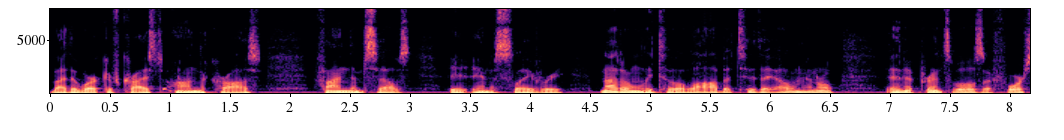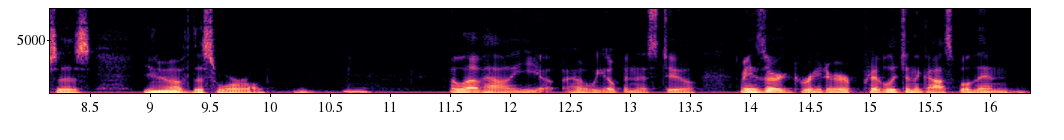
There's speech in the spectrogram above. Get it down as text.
by the work of Christ on the cross, find themselves in a slavery, not only to the law, but to the elemental inner principles or forces, you know, of this world. Mm. I love how he how we open this too. I mean, is there a greater privilege in the gospel than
